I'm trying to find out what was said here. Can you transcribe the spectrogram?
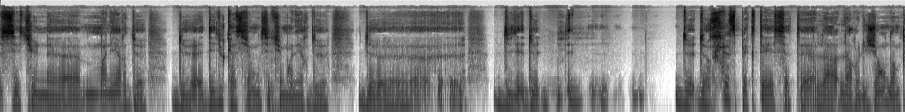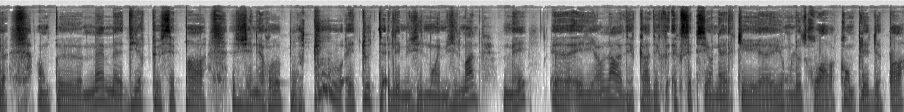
c'est une manière de d'éducation, c'est une manière de de, de, de de, de, respecter cette la, la, religion. Donc, on peut même dire que c'est pas généreux pour tous et toutes les musulmans et musulmanes, mais euh, il y en a des cas exceptionnels qui euh, ont le droit complet de pas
